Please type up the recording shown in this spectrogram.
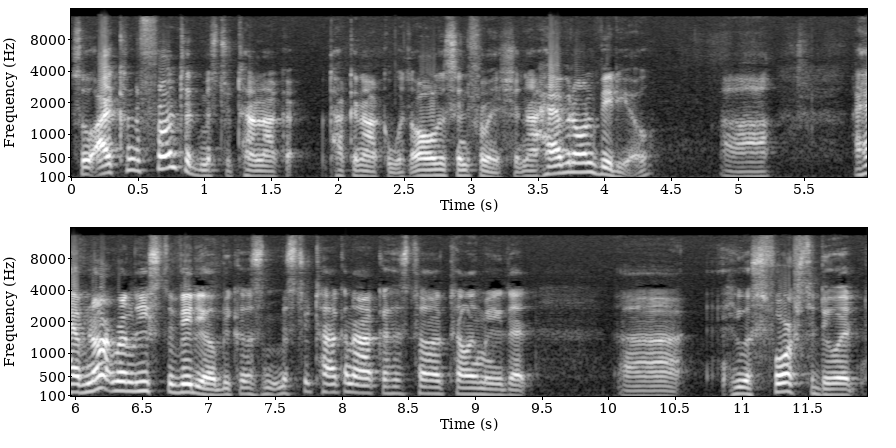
So I confronted Mr. Tanaka, Takenaka with all this information. I have it on video. Uh, I have not released the video because Mr. Takenaka has started telling me that uh, he was forced to do it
